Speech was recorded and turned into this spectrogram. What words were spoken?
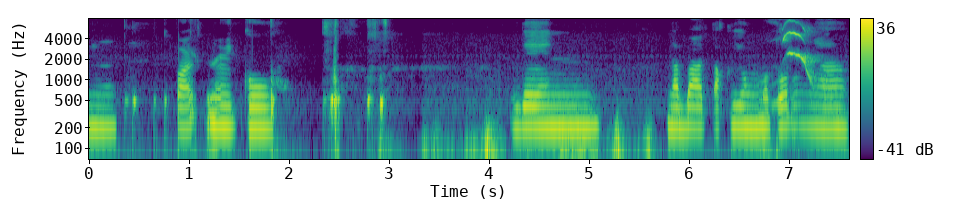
yung partner ko. Then, nabatak yung motor niya.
